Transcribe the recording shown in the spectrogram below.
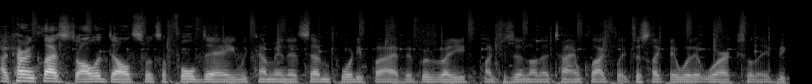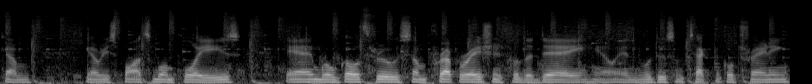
Our current class is all adults, so it's a full day. We come in at 7.45. Everybody punches in on a time clock just like they would at work, so they become you know, responsible employees. And we'll go through some preparation for the day, you know, and we'll do some technical training.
